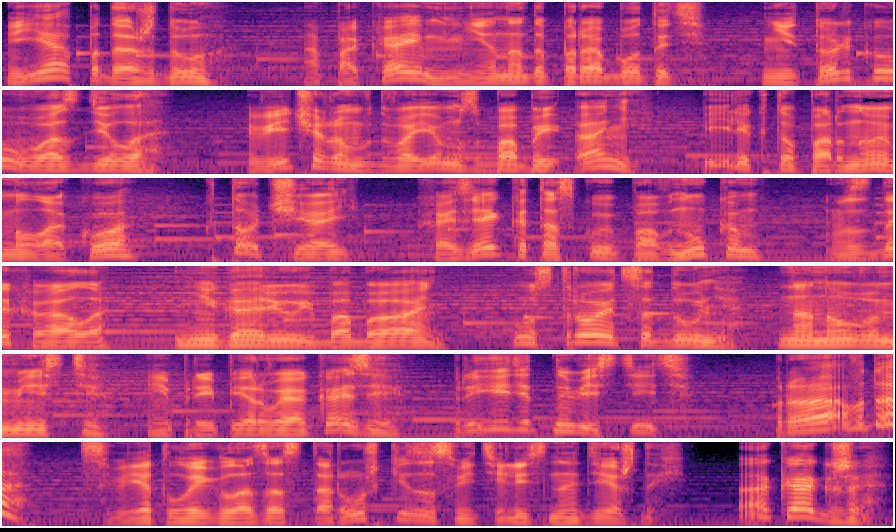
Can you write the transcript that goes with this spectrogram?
Я подожду. А пока и мне надо поработать. Не только у вас дела. Вечером вдвоем с бабой Аней пили кто парное молоко, кто чай. Хозяйка, тоскуя по внукам, вздыхала. «Не горюй, баба Ань, устроится Дуня на новом месте и при первой оказии приедет навестить». «Правда?» Светлые глаза старушки засветились надеждой. «А как же?» –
